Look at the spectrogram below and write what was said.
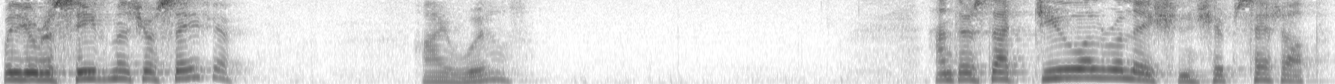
Will you receive him as your Savior? I will. And there's that dual relationship set up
